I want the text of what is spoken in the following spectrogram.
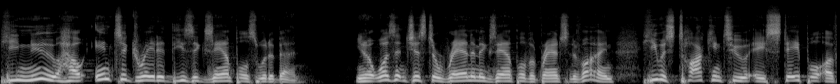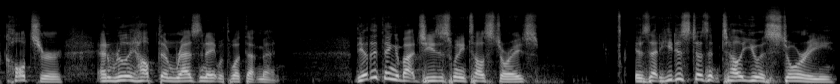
he knew how integrated these examples would have been. You know, it wasn't just a random example of a branch of the vine. He was talking to a staple of culture and really helped them resonate with what that meant. The other thing about Jesus when he tells stories is that he just doesn't tell you a story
